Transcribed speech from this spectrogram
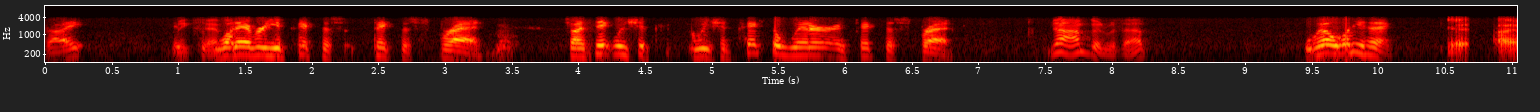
right? Makes It's sense. Whatever you pick the pick the spread. So I think we should we should pick the winner and pick the spread. Yeah, I'm good with that. Will, what do you think? Yeah, I,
